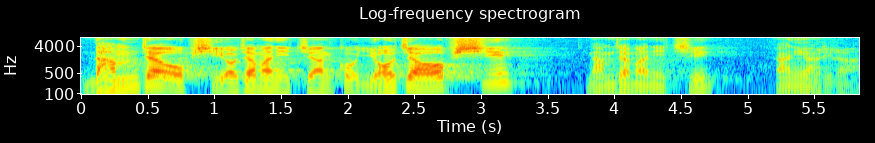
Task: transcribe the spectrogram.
남자 없이 여자만 있지 않고 여자 없이 남자만 있지 아니하리라.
